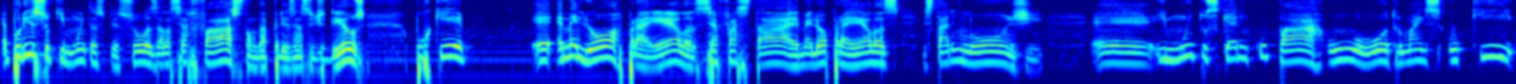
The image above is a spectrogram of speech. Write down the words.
É por isso que muitas pessoas elas se afastam da presença de Deus, porque é, é melhor para elas se afastar, é melhor para elas estarem longe. É, e muitos querem culpar um ou outro, mas o que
